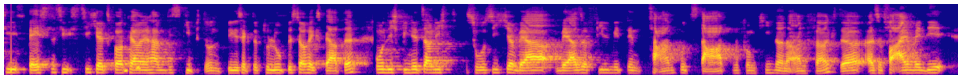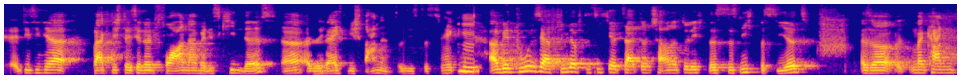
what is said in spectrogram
die besten Sicherheitsvorkehrungen haben, die es gibt. Und wie gesagt, der Toulouse ist auch Experte. Und ich bin jetzt auch nicht so sicher, wer, wer so viel mit den Zahnputzdaten von Kindern anfängt. Ja. Also vor allem, wenn die, die sind ja praktisch, das ist ja nur ein Vorname des Kindes. Ja? Also ich weiß, wie spannend das ist, das zu hacken. Mhm. Aber wir tun sehr viel auf der Sicherheitsseite und schauen natürlich, dass das nicht passiert. Also man kann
